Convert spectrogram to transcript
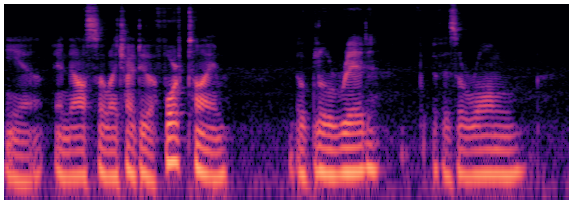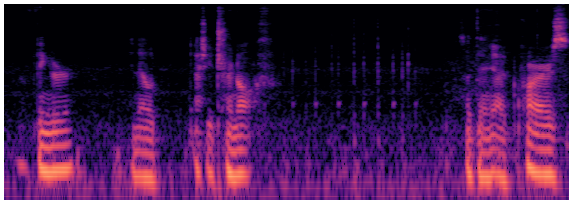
Yeah, and also when I try to do a fourth time, it'll glow red if it's a wrong finger, and it'll actually turn off. But then it requires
